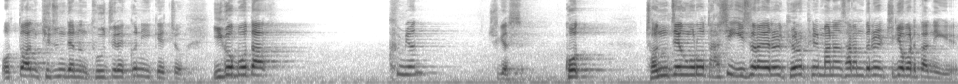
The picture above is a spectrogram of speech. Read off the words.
어떠한 기준 되는 두 줄의 끈이 있겠죠. 이거보다 크면 죽였어요. 곧 전쟁으로 다시 이스라엘을 괴롭힐 만한 사람들을 죽여버렸다는 얘기예요.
